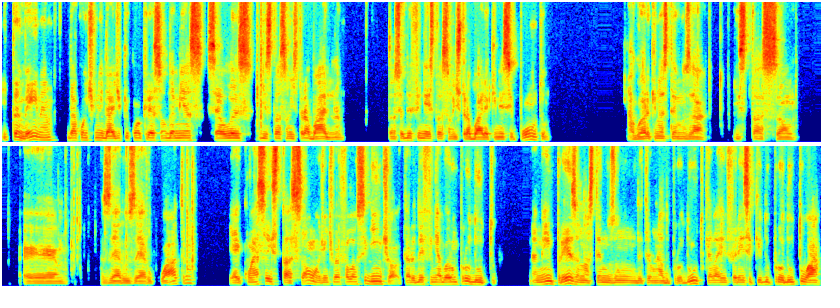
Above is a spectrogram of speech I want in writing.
E também, né, dar continuidade aqui com a criação das minhas células de estação de trabalho, né? Então, se eu definir a estação de trabalho aqui nesse ponto, agora que nós temos a estação é, 004. E aí, com essa estação, a gente vai falar o seguinte, ó, quero definir agora um produto. Na minha empresa, nós temos um determinado produto, que ela é referência aqui do produto A.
